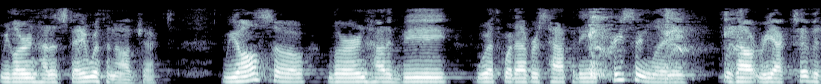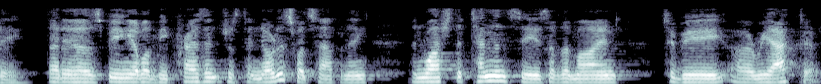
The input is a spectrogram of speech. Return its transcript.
we learn how to stay with an object. We also learn how to be with whatever's happening increasingly without reactivity. That is, being able to be present just to notice what's happening and watch the tendencies of the mind to be uh, reactive.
